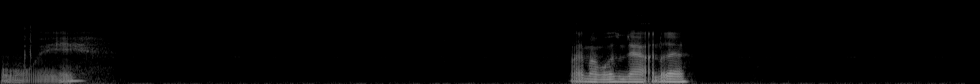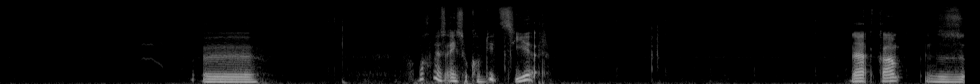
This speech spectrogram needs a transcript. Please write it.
Ui. Warte mal, wo ist denn der andere? Äh. Warum machen wir das eigentlich so kompliziert? Na, komm. So,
